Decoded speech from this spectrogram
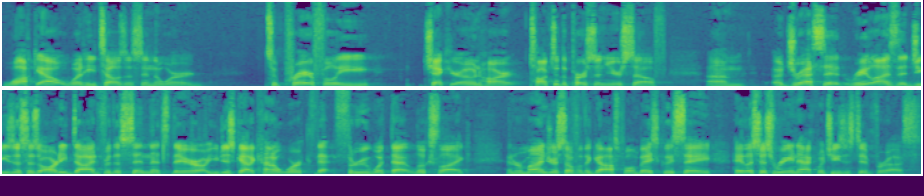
walk out what He tells us in the Word. To prayerfully check your own heart, talk to the person yourself, um, address it, realize that Jesus has already died for the sin that's there. You just got to kind of work that through what that looks like and remind yourself of the gospel and basically say, hey, let's just reenact what Jesus did for us.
